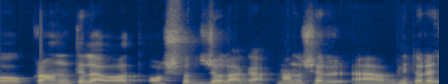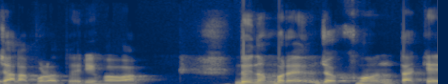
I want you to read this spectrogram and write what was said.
ও ক্রন তেলাওয়াত অসহ্য লাগা, মানুষের ভিতরে জ্বালা পোড়া তৈরি হওয়া। দুই নম্বরে, যখন তাকে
